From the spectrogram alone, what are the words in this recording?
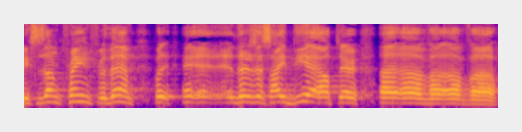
He says, I'm praying for them. But uh, uh, there's this idea out there uh, of, of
